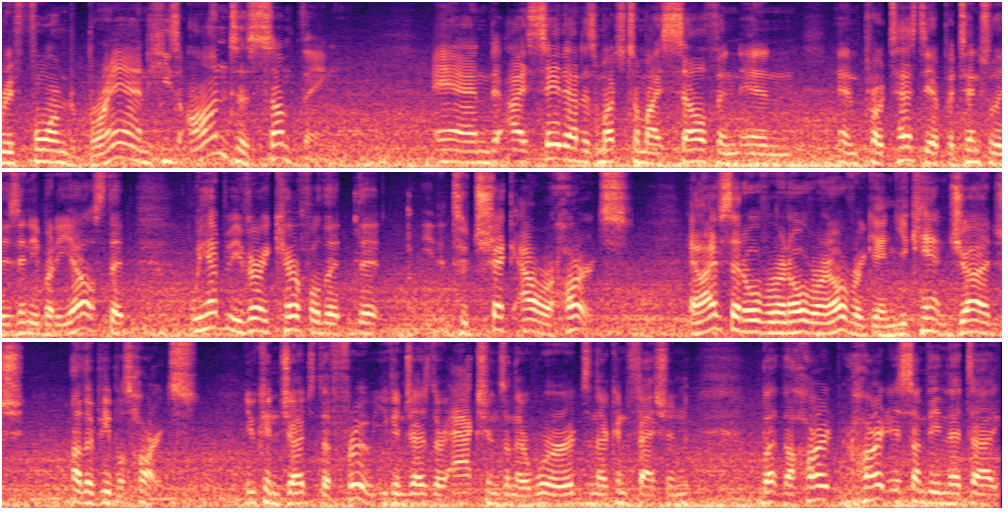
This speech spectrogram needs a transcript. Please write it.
reformed brand," he's on to something. And I say that as much to myself and, and, and Protestia potentially as anybody else that we have to be very careful that, that to check our hearts. And I've said over and over and over again, you can't judge other people's hearts. You can judge the fruit, you can judge their actions and their words and their confession, but the heart heart is something that uh,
